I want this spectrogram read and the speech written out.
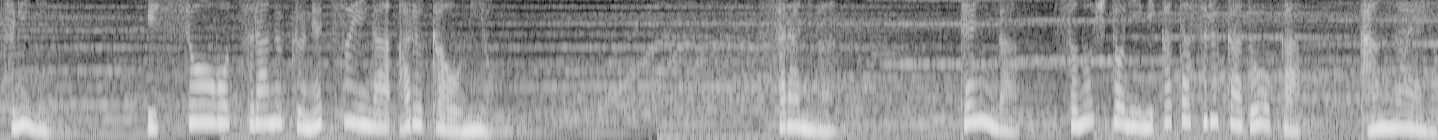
次に一生を貫く熱意があるかを見よ。さらには天がその人に味方するかどうか考えよ。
